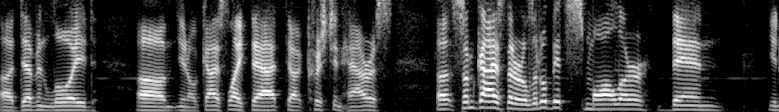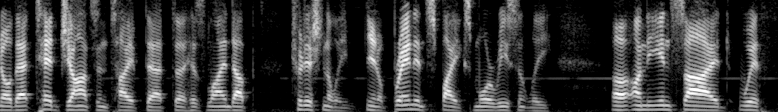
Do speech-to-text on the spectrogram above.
uh, Devin Lloyd, um, you know, guys like that, uh, Christian Harris. Uh, some guys that are a little bit smaller than, you know, that Ted Johnson type that uh, has lined up traditionally. You know, Brandon Spikes more recently uh, on the inside with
